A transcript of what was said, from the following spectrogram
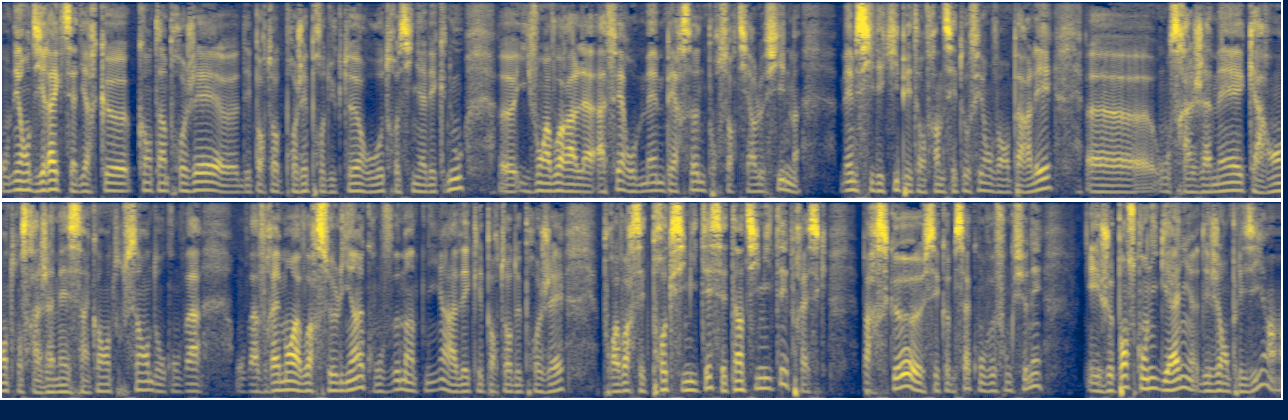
on est en direct, c'est-à-dire que quand un projet, des porteurs de projets, producteurs ou autres signent avec nous, ils vont avoir affaire aux mêmes personnes pour sortir le film même si l'équipe est en train de s'étoffer, on va en parler, euh, on sera jamais 40, on sera jamais 50 ou 100, donc on va, on va vraiment avoir ce lien qu'on veut maintenir avec les porteurs de projets pour avoir cette proximité, cette intimité presque, parce que c'est comme ça qu'on veut fonctionner. Et je pense qu'on y gagne déjà en plaisir,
